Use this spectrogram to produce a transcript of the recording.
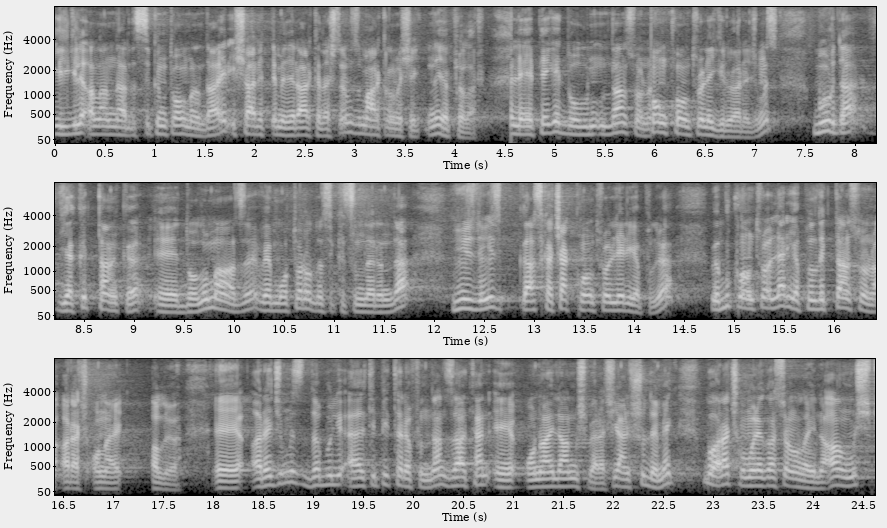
ilgili alanlarda sıkıntı olmadığına dair işaretlemeleri arkadaşlarımız markalama şeklinde yapıyorlar. LPG dolumundan sonra son kontrole giriyor aracımız. Burada yakıt tankı, e, dolum ağzı ve motor odası kısımlarında %100 gaz kaçak kontrolleri yapılıyor. Ve bu kontroller yapıldıktan sonra araç onay alıyor. E, aracımız WLTP tarafından zaten e, onaylanmış bir araç. Yani şu demek bu araç homologasyon olayını almış.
